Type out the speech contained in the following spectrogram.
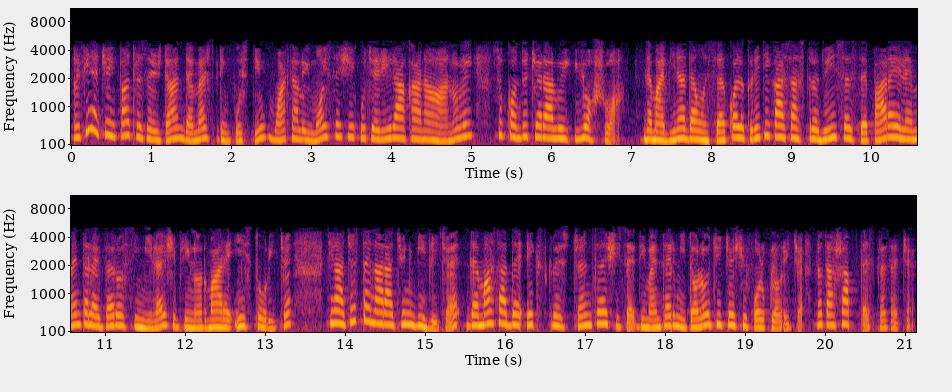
În fine, cei 40 de ani de mers prin pustiu, moartea lui Moise și cucerirea Canaanului sub conducerea lui Ioshua. De mai bine de un secol, critica s-a străduit să separe elementele verosimile și, prin urmare, istorice din aceste narațiuni biblice de masa de excrescență și sedimentări mitologice și folclorice. Nota 17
